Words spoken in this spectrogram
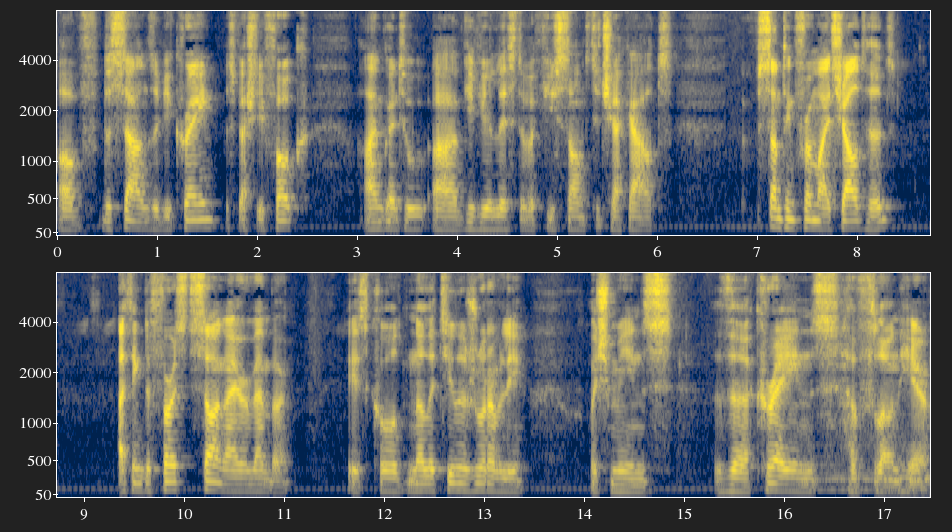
of the sounds of Ukraine, especially folk, I'm going to uh, give you a list of a few songs to check out. Something from my childhood. I think the first song I remember is called Naletila Zhuravli, which means the cranes have flown here.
